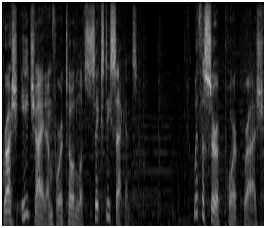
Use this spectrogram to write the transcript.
Brush each item for a total of 60 seconds. With the syrup port brush,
